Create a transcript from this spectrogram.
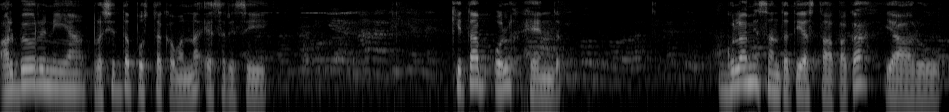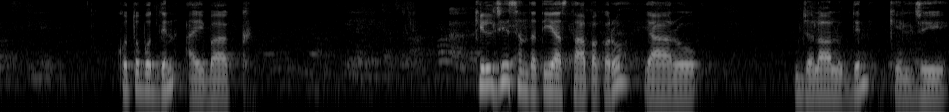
ಅಲ್ಬೋರಿನಿಯ ಪ್ರಸಿದ್ಧ ಪುಸ್ತಕವನ್ನು ಹೆಸರಿಸಿ. ಕಿತಾಬ್ ಉಲ್ ಹಿಂದ್. ಗುಲಾಮಿ ಸಂತತಿಯ ಸ್ಥಾಪಕ ಯಾರು? ಕುತುಬುದ್ದೀನ್ ಐಬಕ್. ಖಿಲ್ಜಿ ಸಂತತಿಯ ಸ್ಥಾಪಕರು ಯಾರು? ಜಲಾಲುದ್ದೀನ್ ಖಿಲ್ಜಿ.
